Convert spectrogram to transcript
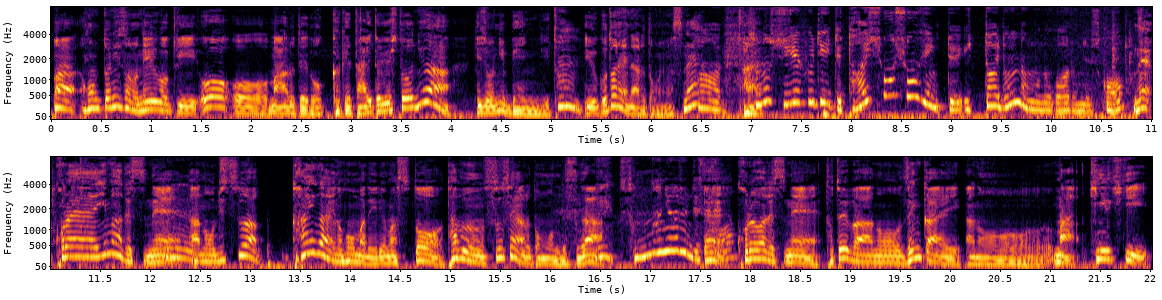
まあ本当にその値動きを、まあある程度追っかけたいという人には非常に便利ということになると思いますね。うん、はい。その CFD って対象商品って一体どんなものがあるんですか？ね、これ今ですね、えー、あの実は海外の方まで入れますと多分数千あると思うんですが。え、そんなにあるんですか？これはですね、例えばあの前回あのまあ金融危機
